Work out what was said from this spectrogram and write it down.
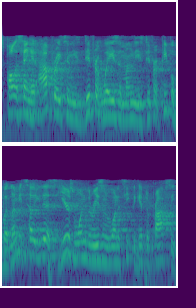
So Paul is saying it operates in these different ways among these different people. But let me tell you this here's one of the reasons we want to seek the gift of prophecy.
